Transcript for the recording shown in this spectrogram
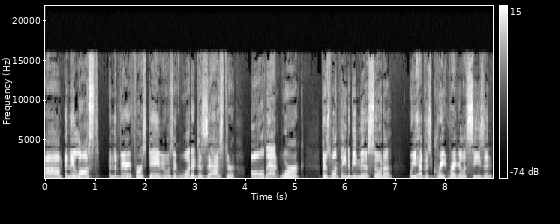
um, and they lost in the very first game. It was like what a disaster! All that work. There's one thing to be Minnesota, where you have this great regular season,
